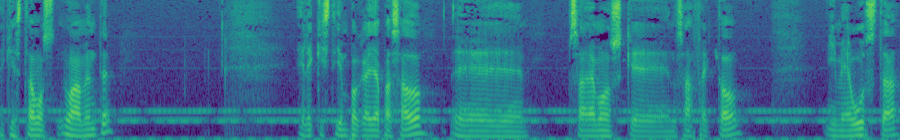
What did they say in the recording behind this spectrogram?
aquí estamos nuevamente. El X tiempo que haya pasado, eh, sabemos que nos ha afectado y me gusta,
